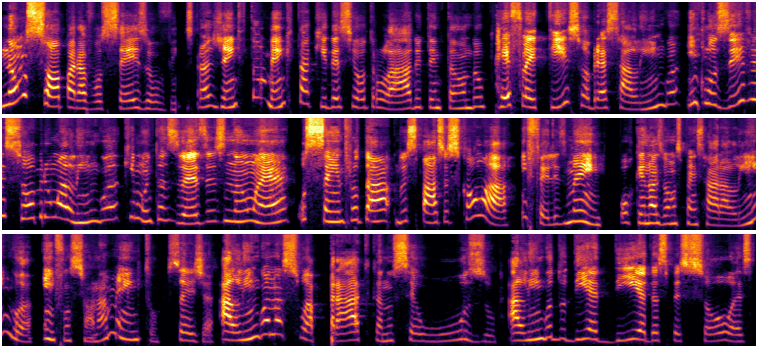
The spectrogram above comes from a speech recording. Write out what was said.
Não só para vocês, ouvintes, para a gente também que está aqui desse outro lado e tentando refletir sobre essa língua, inclusive sobre uma língua que muitas vezes não é o centro da, do espaço escolar, infelizmente porque nós vamos pensar a língua em funcionamento, ou seja, a língua na sua prática, no seu uso, a língua do dia a dia das pessoas. O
